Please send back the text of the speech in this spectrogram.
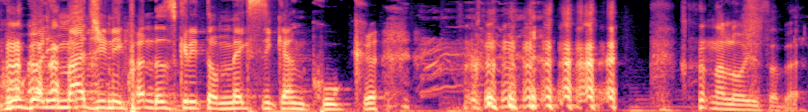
Google Immagini quando ho scritto Mexican Cook. non lo voglio sapere.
